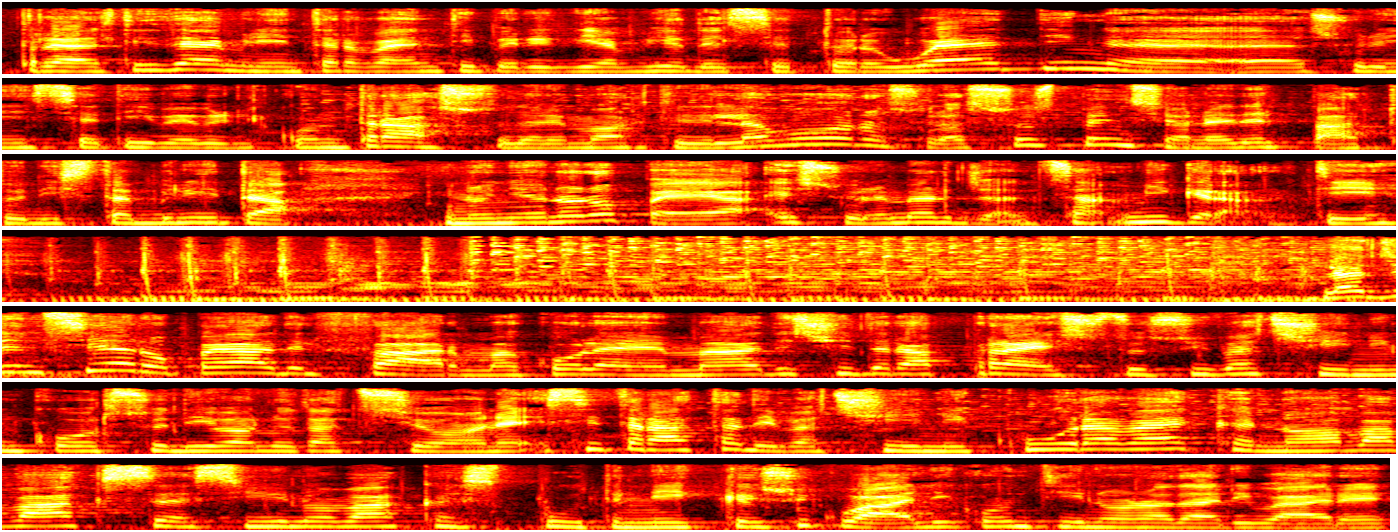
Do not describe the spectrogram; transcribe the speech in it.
Tra gli altri temi gli interventi per il riavvio del settore wedding, eh, sulle iniziative per il contrasto delle morti del lavoro, sulla sospensione del patto di stabilità in Unione Europea e sull'emergenza migranti. L'Agenzia Europea del Farmaco, l'EMA, deciderà presto sui vaccini in corso di valutazione. Si tratta dei vaccini CuraVac, Novavax, Sinovac Sputnik, sui quali continuano ad arrivare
